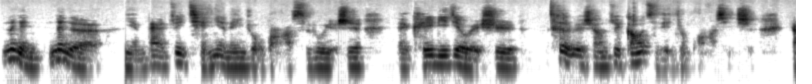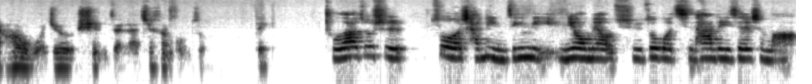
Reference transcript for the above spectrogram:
那个那个年代最前沿的一种广告思路，也是诶可以理解为是策略上最高级的一种广告形式。然后我就选择了这份工作。对，除了就是做产品经理，你有没有去做过其他的一些什么？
